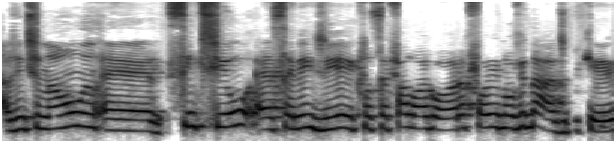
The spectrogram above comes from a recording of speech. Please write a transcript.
a gente não é, sentiu essa energia que você falou agora, foi novidade, porque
